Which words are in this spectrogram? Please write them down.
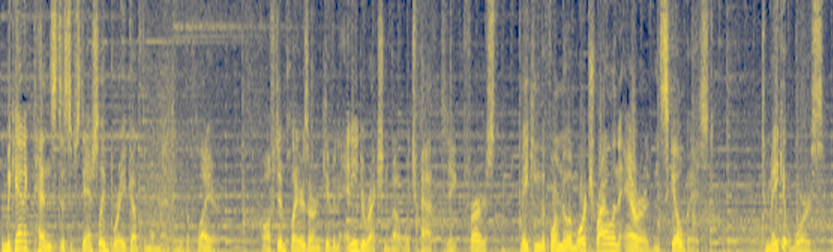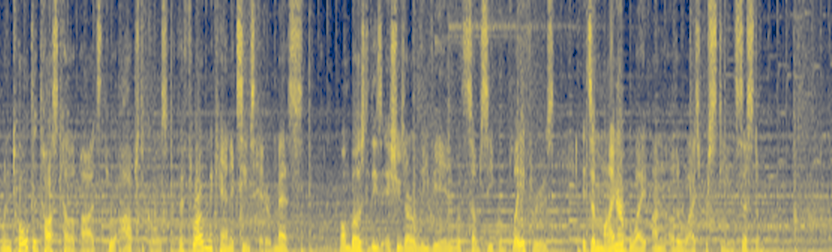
The mechanic tends to substantially break up the momentum of the player. Often players aren't given any direction about which path to take first, making the formula more trial and error than skill based. To make it worse, when told to toss telepods through obstacles, the throwing mechanic seems hit or miss. While most of these issues are alleviated with subsequent playthroughs, it's a minor blight on an otherwise pristine system.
